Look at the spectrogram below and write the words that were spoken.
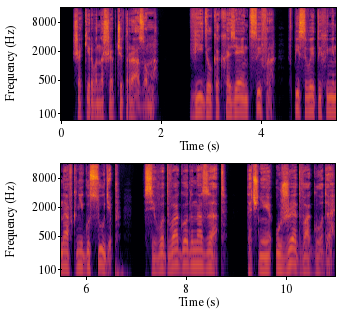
— шокированно шепчет разум. «Видел, как хозяин цифр вписывает их имена в книгу судеб. Всего два года назад. Точнее, уже два года.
